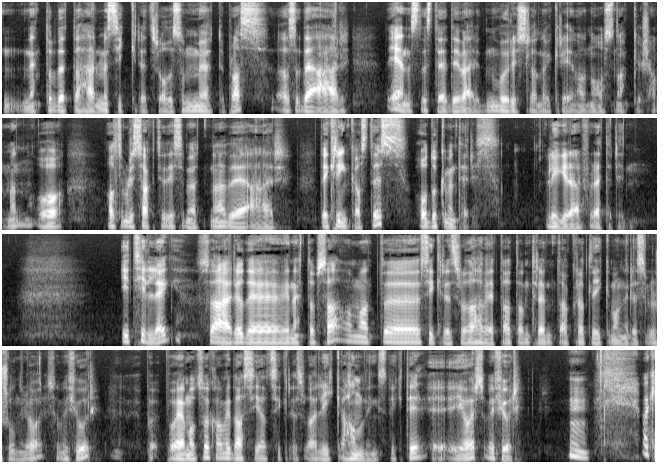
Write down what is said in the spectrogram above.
nettopp dette her med Sikkerhetsrådet som møteplass. Altså det er det eneste stedet i verden hvor Russland og Ukraina nå snakker sammen. Og alt som blir sagt i disse møtene, det er det kringkastes og dokumenteres. Ligger der for ettertiden. I tillegg så er det jo det vi nettopp sa, om at uh, Sikkerhetsrådet har vedtatt omtrent akkurat like mange resolusjoner i år som i fjor. På, på en måte så kan vi da si at Sikkerhetsrådet er like handlingsdyktig eh, i år som i fjor. Mm. Ok,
